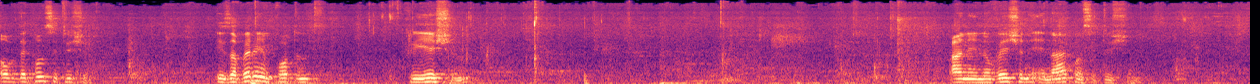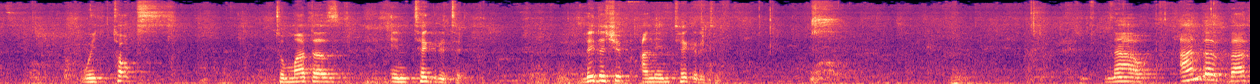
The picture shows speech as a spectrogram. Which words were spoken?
of the Constitution is a very important creation an innovation in our Constitution which talks to matters integrity, leadership and integrity. Now, under that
